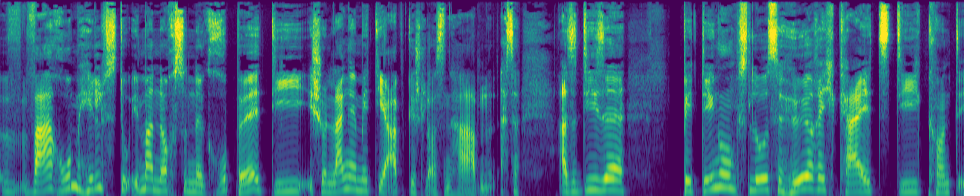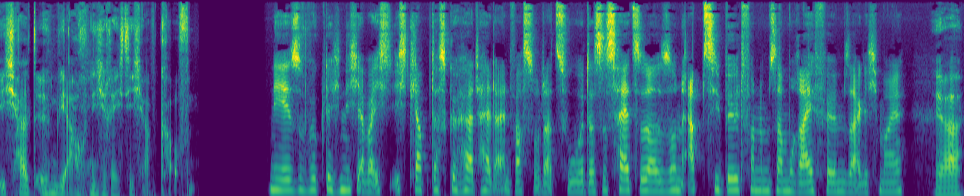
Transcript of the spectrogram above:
Warum hilfst du immer noch so eine Gruppe, die schon lange mit dir abgeschlossen haben? Also, also diese bedingungslose Hörigkeit, die konnte ich halt irgendwie auch nicht richtig abkaufen. Nee, so wirklich nicht, aber ich, ich glaube, das gehört halt einfach so dazu. Das ist halt so, so ein Abziehbild von einem Samurai-Film, sage ich mal. Ja,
